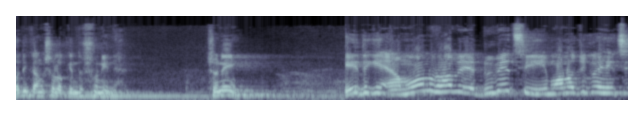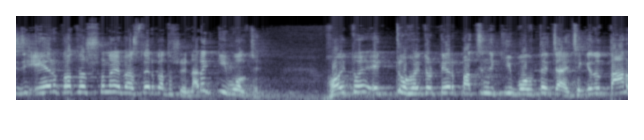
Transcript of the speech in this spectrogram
অধিকাংশ লোক কিন্তু শুনি না। শুনি? এইদিকে এমন ভাবে ডুবেছি, মনোযোগী হয়েছি যে এর কথা শোনায় ব্যস্ত, এর কথা শুনি আরে কি বলছে হয়তো একটু হয়তো টের পাচ্ছেন যে কি বলতে চাইছে, কিন্তু তার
